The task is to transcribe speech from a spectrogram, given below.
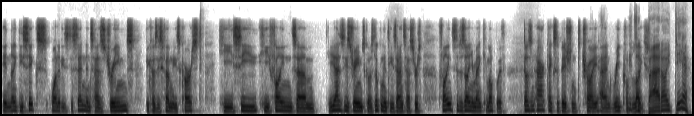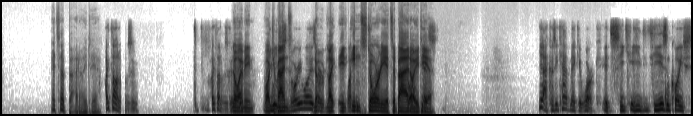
in 96 one of his descendants has dreams because his family is cursed he see he finds um he has these dreams goes looking into his ancestors finds the design your man came up with does an art exhibition to try and recover It's light a bad idea. It's a bad idea. i thought it was a i thought it was good No, I mean what your man's story wise No, like in, in story, it's a bad Oh, idea. yeah because he can't make it work it's he, he he isn't quite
